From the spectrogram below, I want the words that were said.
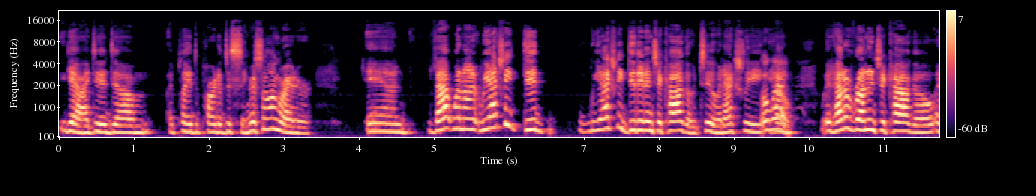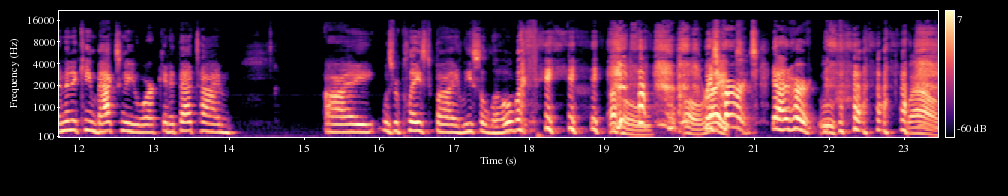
yeah, I did. Um, I played the part of the singer songwriter, and that went on. We actually did. We actually did it in Chicago too. It actually oh, wow. had it had a run in Chicago, and then it came back to New York. And at that time, I was replaced by Lisa Loeb, I oh, think. Oh, all right. Which hurt. Yeah, it hurt. wow.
